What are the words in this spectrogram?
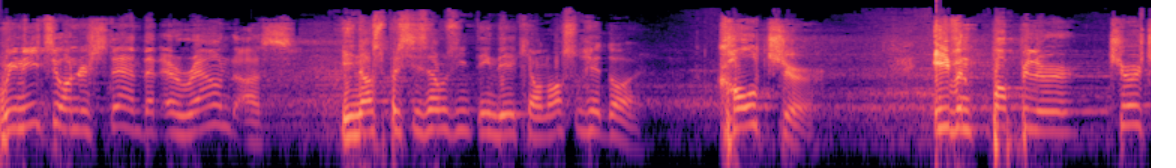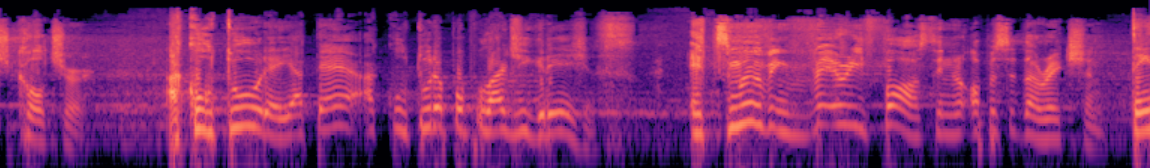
We need to understand that around us, E nós precisamos entender que ao nosso redor, culture, even popular church culture, a cultura e até a cultura popular de igrejas it's moving very fast in an opposite direction. tem,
